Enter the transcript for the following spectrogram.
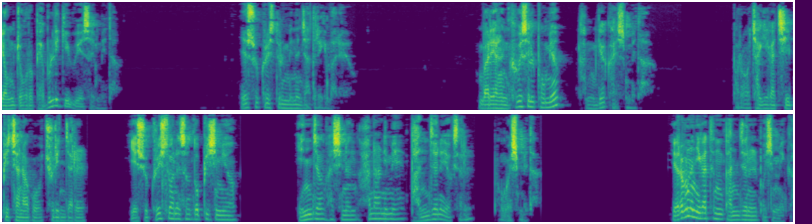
영적으로 배불리기 위해서입니다. 예수 그리스도를 믿는 자들에게 말해요. 마리아는 그것을 보며 감격하였습니다. 바로 자기같이 비천하고 줄인 자를 예수 그리스도 안에서 높이시며 인정하시는 하나님의 반전의 역사를 본 것입니다. 여러분은 이 같은 반전을 보십니까?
